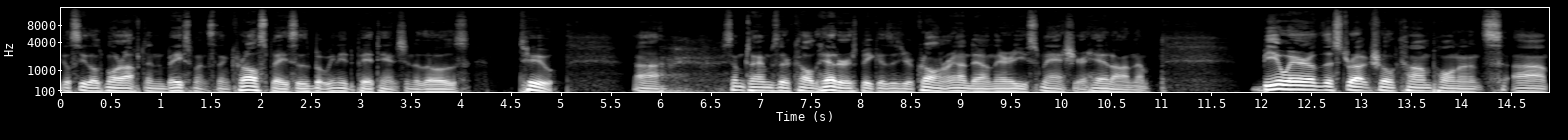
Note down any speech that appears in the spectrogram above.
you'll see those more often in basements than crawl spaces, but we need to pay attention to those too. Uh, sometimes they're called headers because as you're crawling around down there, you smash your head on them. Be aware of the structural components. Uh,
